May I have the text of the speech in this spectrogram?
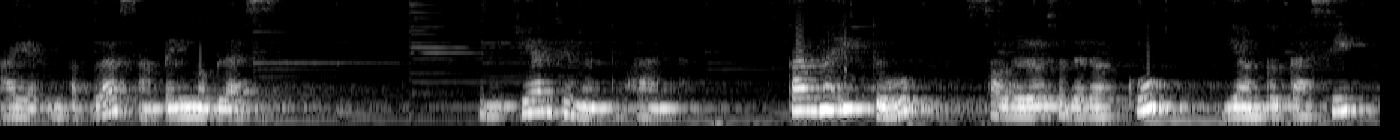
ayat 14 sampai 15. Demikian firman Tuhan. Karena itu, saudara-saudaraku yang kekasih,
